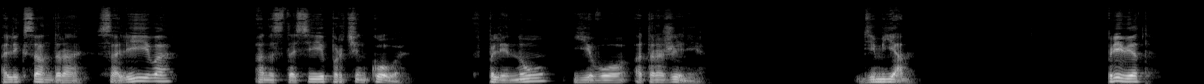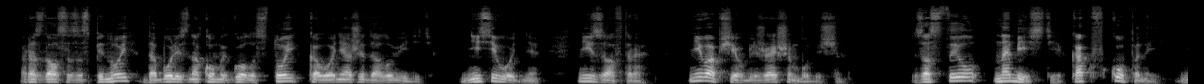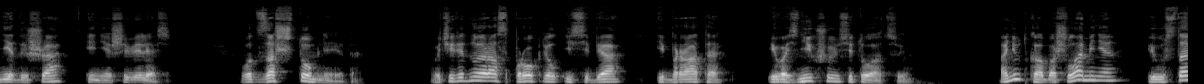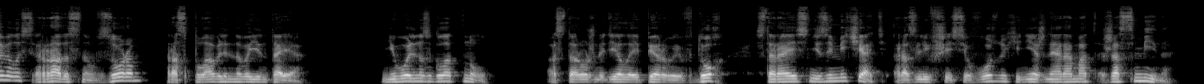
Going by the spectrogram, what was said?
Александра Салиева, Анастасия Парченкова. В плену его отражения. Демьян. «Привет!» – раздался за спиной до боли знакомый голос той, кого не ожидал увидеть. Ни сегодня, ни завтра, ни вообще в ближайшем будущем. Застыл на месте, как вкопанный, не дыша и не шевелясь. Вот за что мне это? В очередной раз проклял и себя, и брата, и возникшую ситуацию. Анютка обошла меня и уставилась радостным взором расплавленного янтаря. Невольно сглотнул, осторожно делая первый вдох, стараясь не замечать разлившийся в воздухе нежный аромат жасмина,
